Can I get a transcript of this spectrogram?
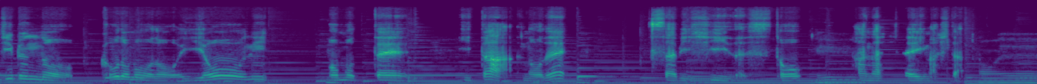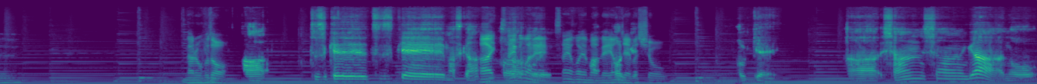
自分の子供のように思っていたので寂しいですとえー話していました。えーなるほど。あ続け続けますか？はい、最後まであ、最後まで読んじゃいましょう。OK。あシャンシャンがあの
